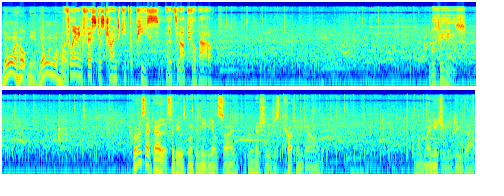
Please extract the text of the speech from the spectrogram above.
No one will help me. No one will help. The Flaming Fist is trying to keep the peace, but it's an uphill battle. With ease. Where was that guy that said he was going to meet me outside? Maybe I should have just cut him down, but not my nature to do that.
